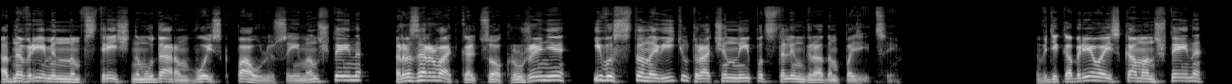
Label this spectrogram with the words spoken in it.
одновременным встречным ударом войск Паулюса и Манштейна разорвать кольцо окружения и восстановить утраченные под Сталинградом позиции. В декабре войска Манштейна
